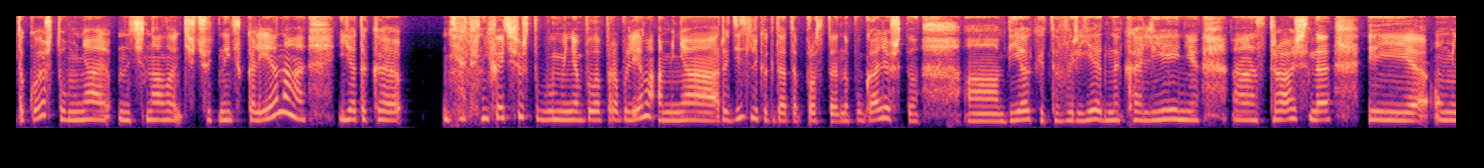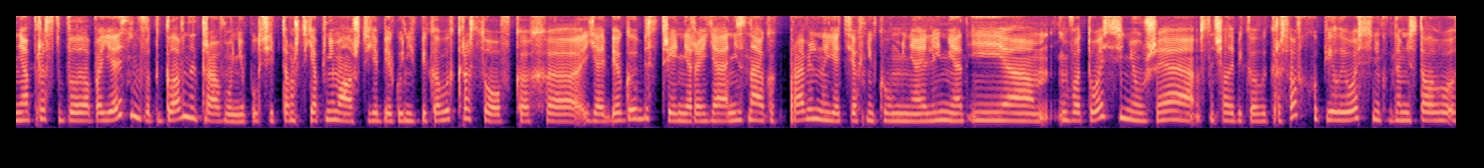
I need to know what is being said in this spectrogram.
такое, что у меня начинало чуть-чуть ныть колено, и я такая, нет, не хочу, чтобы у меня была проблема. А меня родители когда-то просто напугали, что а, бег это вредно, колени, а, страшно. И у меня просто была боязнь вот главную травму не получить, потому что я понимала, что я бегаю не в беговых кроссовках, а, я бегаю без тренера, я не знаю, как правильно я техника у меня или нет. И а, вот осенью уже сначала беговые кроссовки купила, и осенью, когда мне стало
